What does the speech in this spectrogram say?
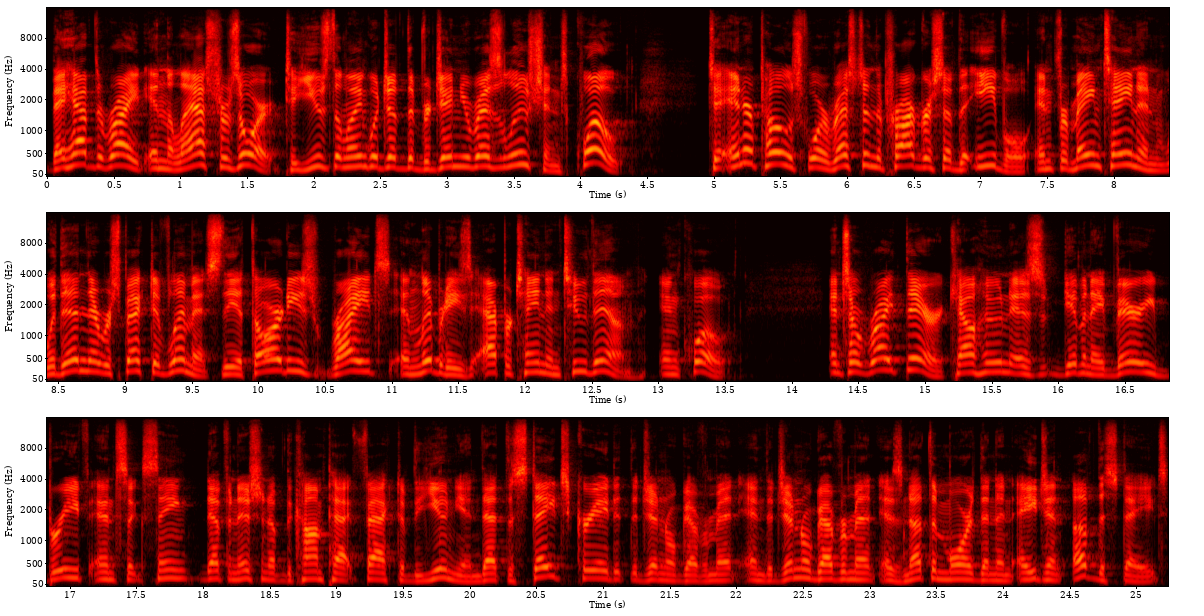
they have the right, in the last resort, to use the language of the Virginia resolutions, quote, to interpose for arresting the progress of the evil and for maintaining within their respective limits the authorities, rights, and liberties appertaining to them, end quote. And so, right there, Calhoun is given a very brief and succinct definition of the compact fact of the Union that the states created the general government, and the general government is nothing more than an agent of the states,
